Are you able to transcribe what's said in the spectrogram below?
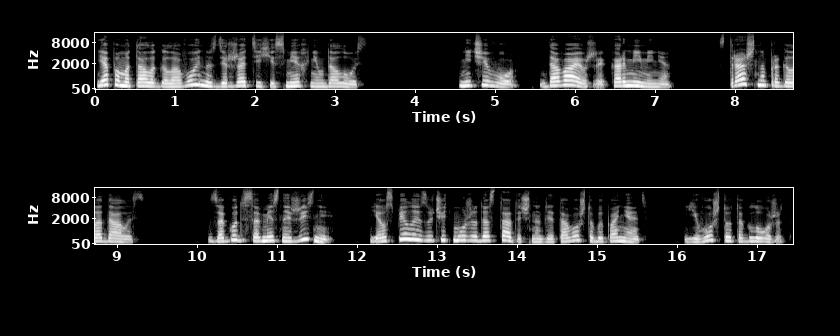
Я помотала головой, но сдержать тихий смех не удалось. «Ничего, давай уже, корми меня». Страшно проголодалась. За годы совместной жизни я успела изучить мужа достаточно для того, чтобы понять, его что-то гложет.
